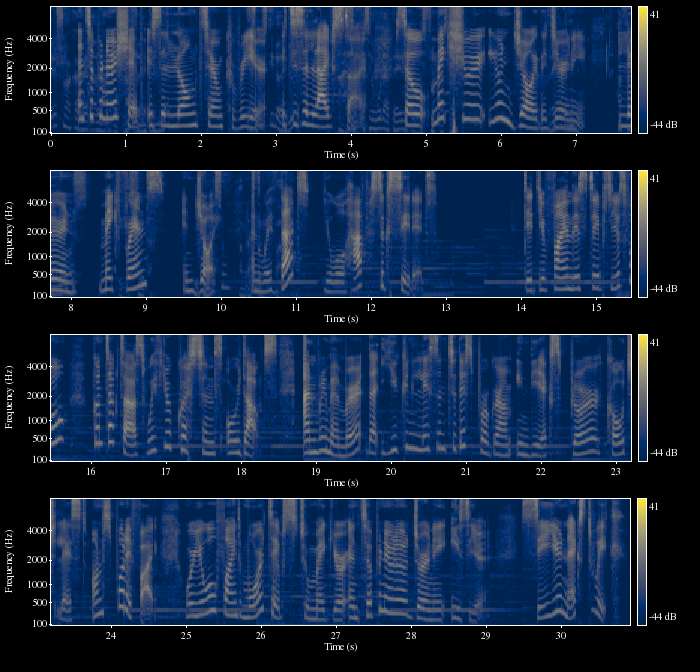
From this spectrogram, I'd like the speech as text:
Entrepreneurship is a long term career, it is a lifestyle. So make sure you enjoy the journey. Learn, make friends, enjoy. And with that, you will have succeeded. Did you find these tips useful? Contact us with your questions or doubts. And remember that you can listen to this program in the Explorer Coach list on Spotify, where you will find more tips to make your entrepreneurial journey easier. See you next week.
